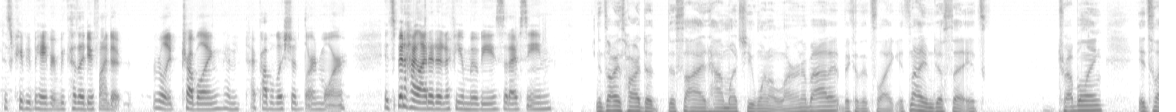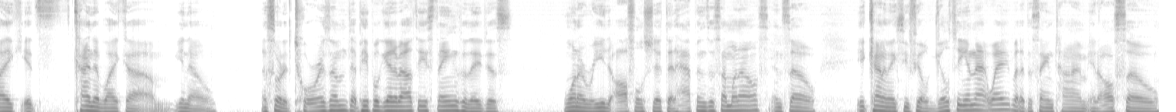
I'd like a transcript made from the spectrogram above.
his creepy behavior because I do find it really troubling, and I probably should learn more. It's been highlighted in a few movies that I've seen. it's always hard to decide how much you want to learn about it because it's like it's not even just that it's troubling it's like it's kind of like um you know a sort of tourism that people get about these things where they just want to read awful shit that happens to someone else and so it kind of makes you feel guilty in that way but at the same time it also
